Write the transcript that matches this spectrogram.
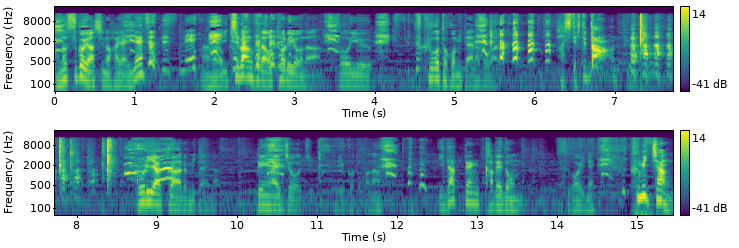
ものすごい足の速いね。そうですね。あの一番札を取るようなそういう福男みたいな子が走ってきてドーンってご利益あるみたいな恋愛成就っていうことかな。イダテン壁ドン。すごいね。ふみちゃん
